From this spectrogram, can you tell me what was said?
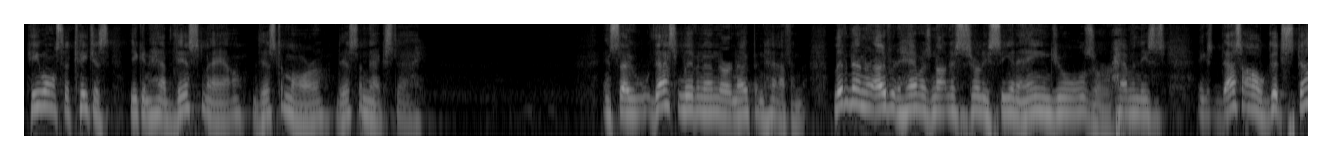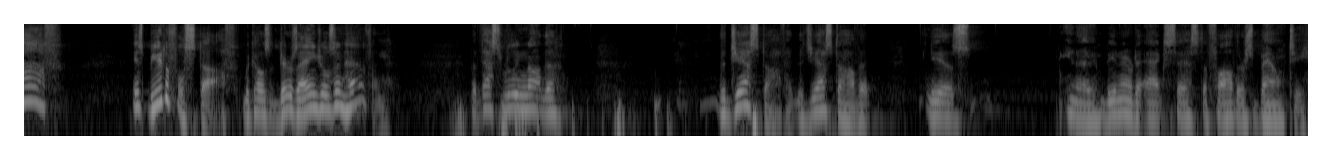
He wants to teach us you can have this now, this tomorrow, this the next day. And so that's living under an open heaven. Living under an open heaven is not necessarily seeing angels or having these, that's all good stuff. It's beautiful stuff because there's angels in heaven. But that's really not the, the gist of it. The gist of it is, you know, being able to access the Father's bounty,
